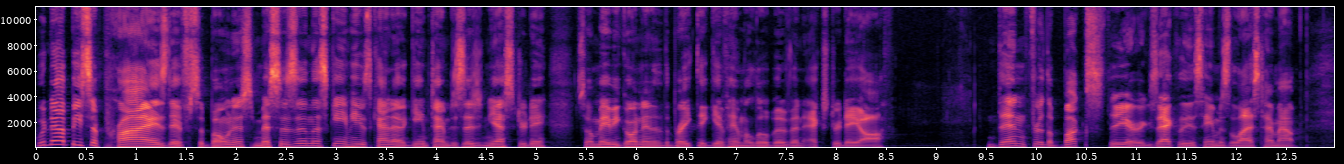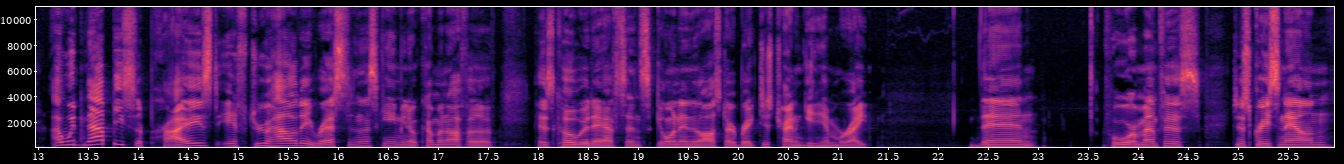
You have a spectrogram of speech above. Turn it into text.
Would not be surprised if Sabonis misses in this game. He was kind of a game time decision yesterday, so maybe going into the break they give him a little bit of an extra day off. Then for the Bucks, they are exactly the same as the last time out. I would not be surprised if Jrue Holiday rests in this game, you know, coming off of his COVID absence, going into the All Star break, just trying to get him right. Then for Memphis, just Grayson Allen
